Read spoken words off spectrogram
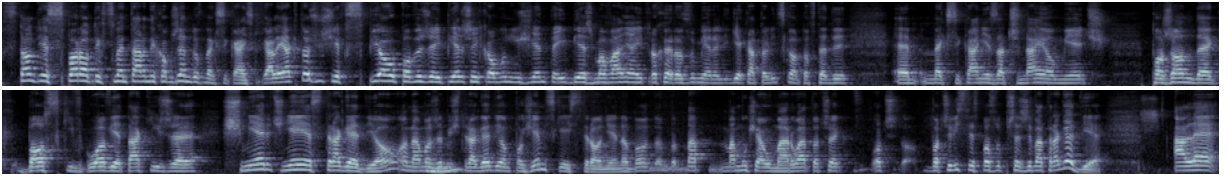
stąd jest sporo tych cmentarnych obrzędów meksykańskich, ale jak ktoś już się wspiął powyżej pierwszej komunii świętej i bierzmowania i trochę rozumie religię katolicką, to wtedy e, Meksykanie zaczynają mieć porządek boski w głowie taki, że śmierć nie jest tragedią, ona może mm. być tragedią po ziemskiej stronie, no bo, no, mamusia umarła, to człowiek w, w oczywisty sposób przeżywa tragedię, ale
